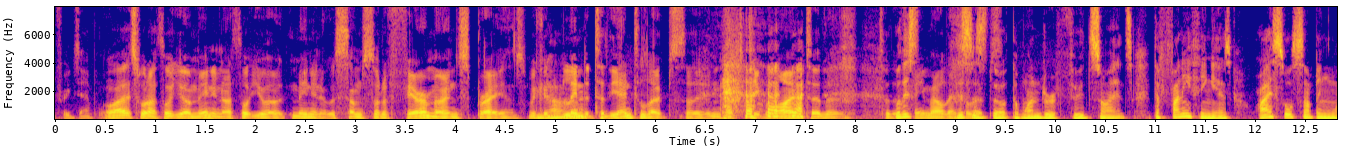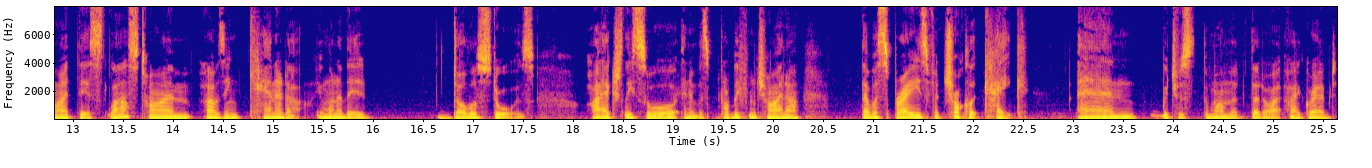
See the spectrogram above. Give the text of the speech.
for example. Well, that's what I thought you were meaning. I thought you were meaning it was some sort of pheromone spray. We could No. lend it to the antelopes so they didn't have to keep lying to the to the well, this, female antelopes. this is the, the wonder of food science. The funny thing is, I saw something like this last time I was in Canada in one of their dollar stores. I actually saw, and it was probably from China, there were sprays for chocolate cake, and which was the one that, that I, I grabbed.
